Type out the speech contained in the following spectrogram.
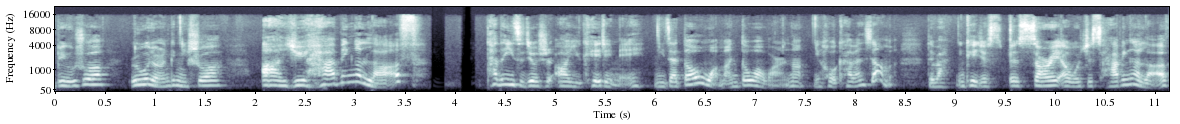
比如说，如果有人跟你说 Are you having a laugh？它的意思就是 Are you kidding me？你在逗我吗？你逗我玩呢？你和我开玩笑嘛？对吧？你可以就 Sorry，I was just having a laugh。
